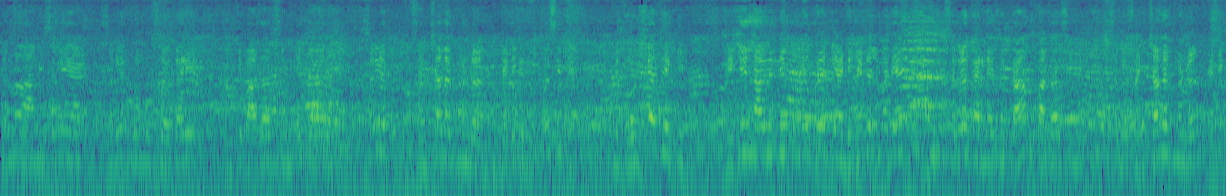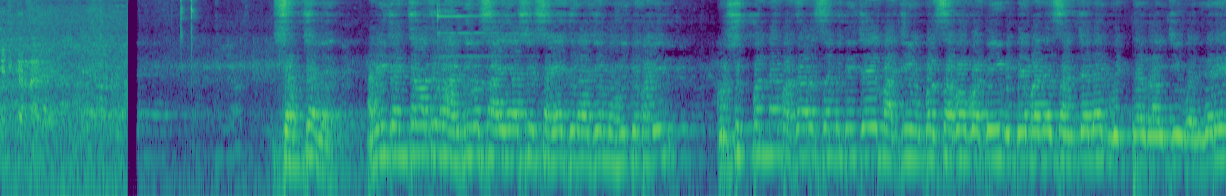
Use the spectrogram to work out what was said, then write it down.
त्यामुळं आम्ही सगळे सगळे प्रमुख सहकारी आमची बाजार समितीच्या सगळे संचालक मंडळ त्या ठिकाणी उपस्थित आहे. आणि भविष्यात देखील जे जे नाविन्यपूर्ण प्रयत्न या डिजिटलमध्ये सगळं करण्याचं काम बाजार समिती सगळं संचालक मंडळ त्या ठिकाणी करणार आहे. संचालक. आणि ज्यांचा आज वाढदिवस आहे असे सयाजीराजे मोहिते पाटील कृषी उत्पन्न बाजार समितीचे माजी उपसभापती विद्यमान संचालक विठ्ठलरावजी वनगरे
